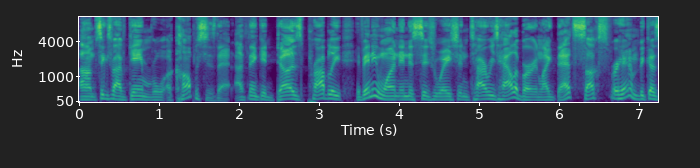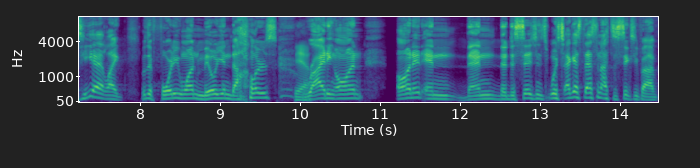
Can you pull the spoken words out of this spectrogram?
um, 65 game rule accomplishes that. I think it does probably, if anyone in this situation, Tyrese Halliburton, like that sucks for him because he had like, was it $41 million yeah. riding on on it, and then the decisions, which I guess that's not the 65.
